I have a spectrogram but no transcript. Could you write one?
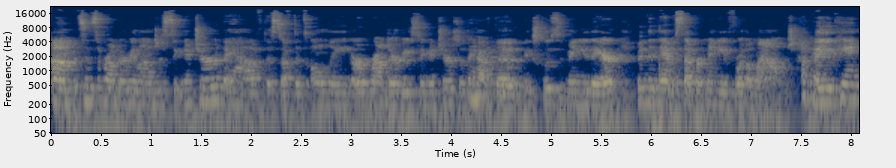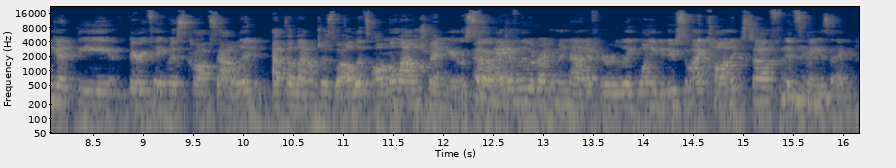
Um, but since the Brown Derby Lounge is signature, they have the stuff that's only or Brown Derby signature, so they have the exclusive menu there. But then they have a separate menu for the lounge. Okay. Now you can get the very famous Cobb salad at the lounge as well. It's on the lounge menu, so I definitely would recommend that if you're like wanting to do some iconic stuff. It's Mhm. amazing.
